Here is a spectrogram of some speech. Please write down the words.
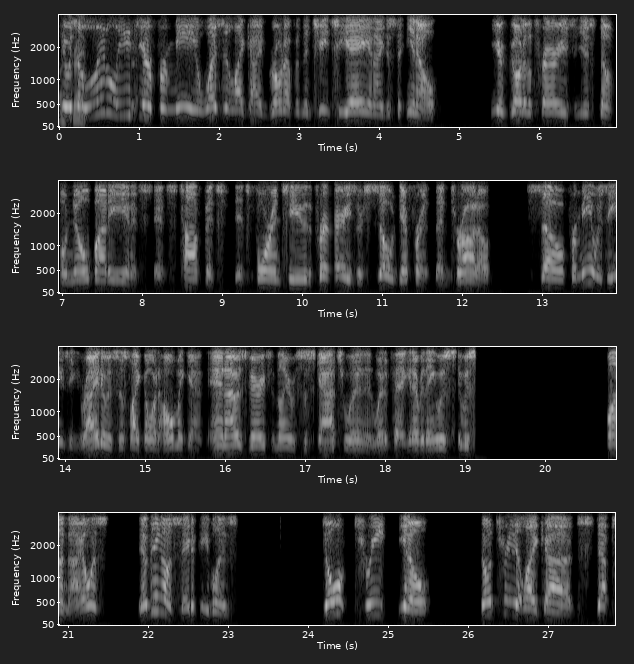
it was right. a little easier for me. It wasn't like I'd grown up in the GTA and I just, you know, you go to the prairies and you just know nobody and it's it's tough. It's it's foreign to you. The prairies are so different than Toronto. So for me, it was easy, right? It was just like going home again. And I was very familiar with Saskatchewan and Winnipeg and everything. It was it was fun. I always the other thing I would say to people is don't treat you know don't treat it like uh, steps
